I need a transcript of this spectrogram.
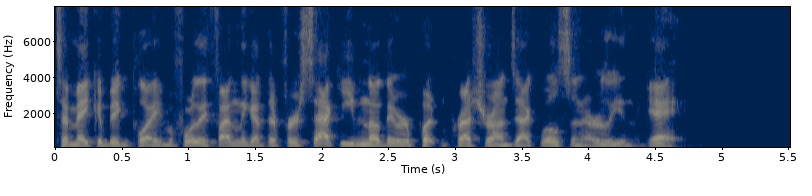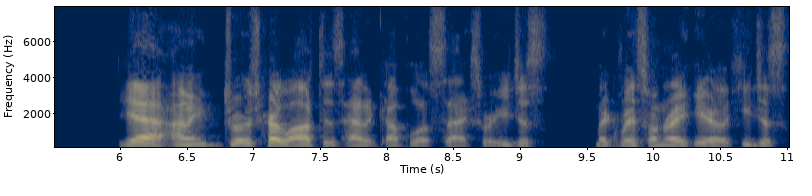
to make a big play before they finally got their first sack, even though they were putting pressure on Zach Wilson early in the game. Yeah, I mean George Karlaftis had a couple of sacks where he just like this one right here, like he just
